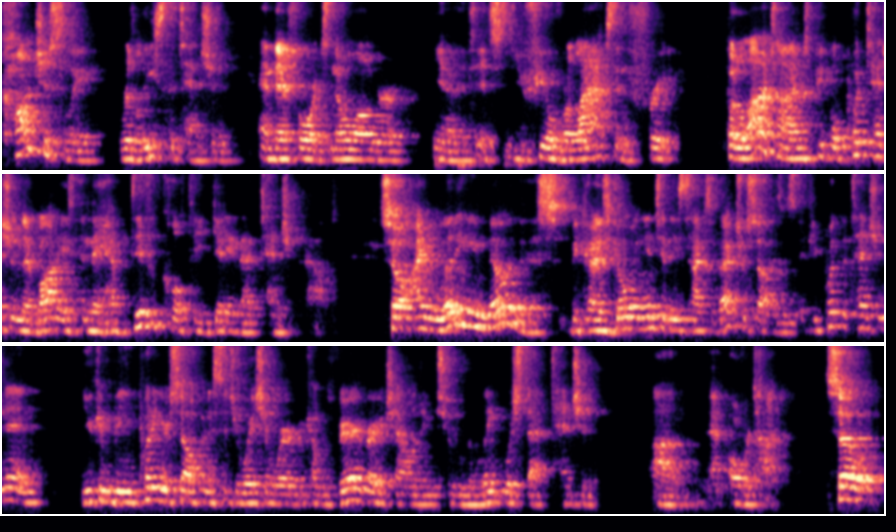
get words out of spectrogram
consciously release the tension. And therefore it's no longer you know, it's, it's you feel relaxed and free. But a lot of times people put tension in their bodies and they have difficulty getting that tension out. So I'm letting you know this because going into these types of exercises, if you put the tension in, you can be putting yourself in a situation where it becomes very, very challenging to relinquish that tension um, over time. So,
